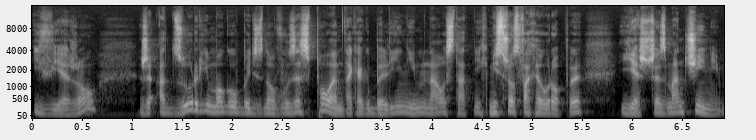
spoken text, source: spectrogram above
i wierzą, że Azzurri mogą być znowu zespołem, tak jak byli nim na ostatnich Mistrzostwach Europy jeszcze z Mancinim.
